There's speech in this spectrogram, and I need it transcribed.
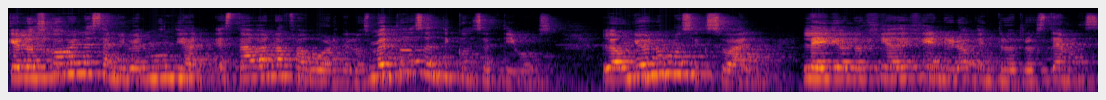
que los jóvenes a nivel mundial estaban a favor de los métodos anticonceptivos, la unión homosexual, la ideología de género, entre otros temas.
